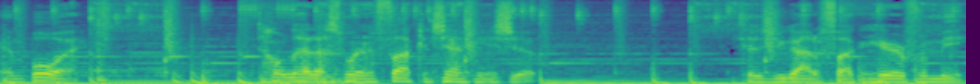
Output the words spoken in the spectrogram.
And boy, don't let us win a fucking championship. Because you got to fucking hear it from me.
